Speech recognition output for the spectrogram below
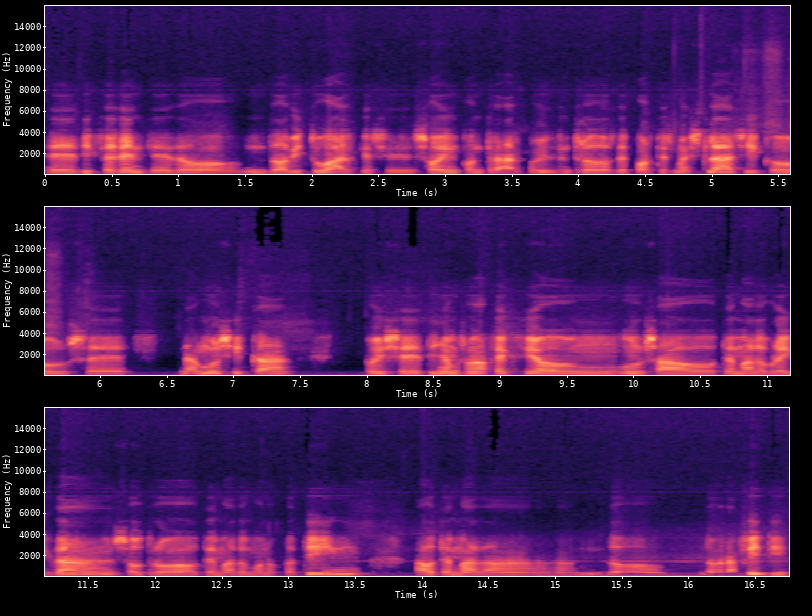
eh, diferente do, do habitual que se soe encontrar pois dentro dos deportes máis clásicos, eh, da música, pois eh, tiñamos unha afección uns ao tema do breakdance, outro ao tema do monopatín, ao tema da, do, do graffiti.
